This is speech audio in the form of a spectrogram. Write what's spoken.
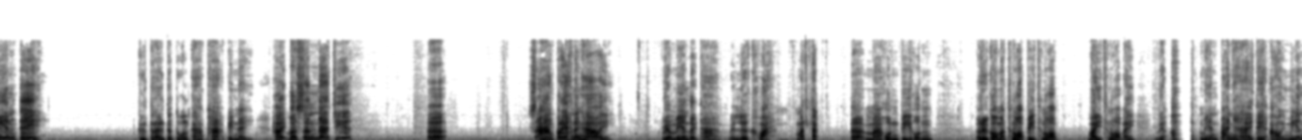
មានទេ គឺត្រូវទទួលការផាកពិន័យហើយបើសិនណាជាអឺស្អាងព្រះនឹងហើយ វាមានដូចថាវាលើសខ្វះមួយទឹក មួយហ៊ុនពីរហ៊ុនឬក៏មួយធ្នាប់ពីរធ្នាប់បីធ្នាប់អីវាអត់មានបញ្ហាទេឲ្យមាន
